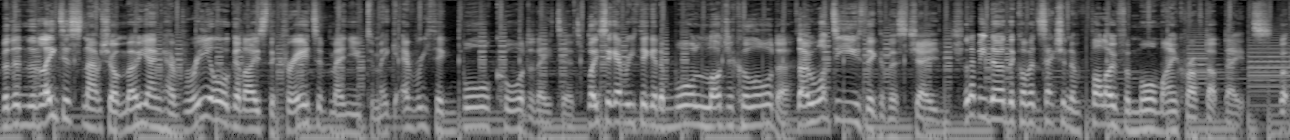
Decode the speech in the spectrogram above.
But in the latest snapshot, Mojang have reorganized the creative menu to make everything more coordinated, placing everything in a more logical order. So what do you think of this change? Let me know in the comment section and follow for more Minecraft updates. But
